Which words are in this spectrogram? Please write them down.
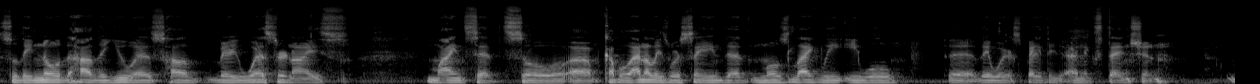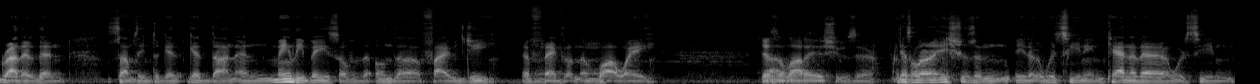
so they know the, how the U.S. how very westernized mindset. So uh, a couple of analysts were saying that most likely it will. Uh, they were expecting an extension rather than something to get get done, and mainly based of the, on the 5G effect on the Huawei. there's a lot of issues there. There's a lot of issues, and either we're seeing in Canada, we're seeing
